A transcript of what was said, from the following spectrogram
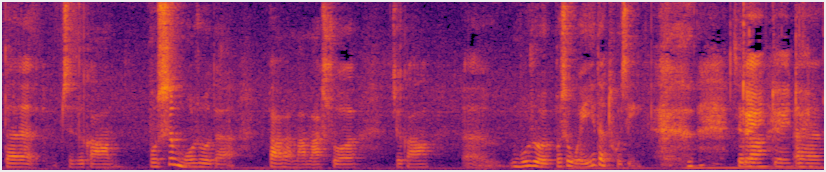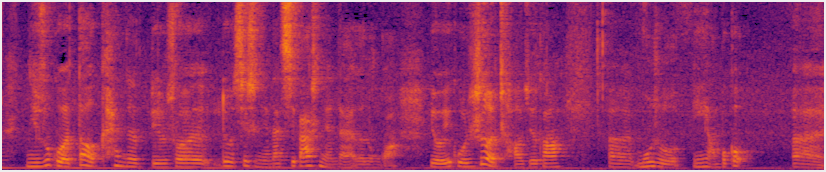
的，就是讲不是母乳的爸爸妈妈说，就讲，呃，母乳不是唯一的途径，就讲，对对对呃，你如果倒看着，比如说六七十年代、七八十年代的辰光，有一股热潮，就讲，呃，母乳营养不够，呃，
